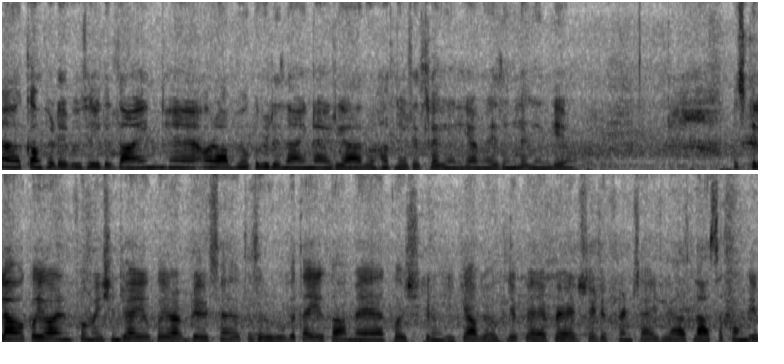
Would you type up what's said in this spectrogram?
कंफर्टेबल से डिज़ाइन हैं और आप लोगों को भी डिज़ाइन आइडियाज़ बहुत लेटेस्ट लगेंगे अमेजिंग लगेंगे। उसके अलावा कोई और इन्फॉर्मेशन चाहिए, कोई और अपडेट्स आए तो ज़रूर बताइएगा। मैं कोशिश करूँगी कि आप लोगों के लिए प्यारे प्यारे से डिफरेंट आइडियाज़ ला सकूँगी।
